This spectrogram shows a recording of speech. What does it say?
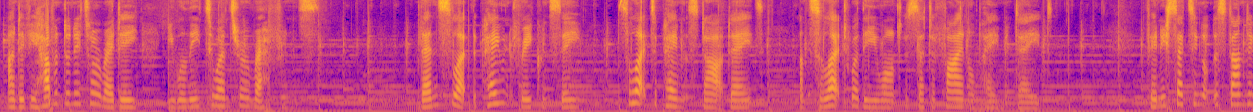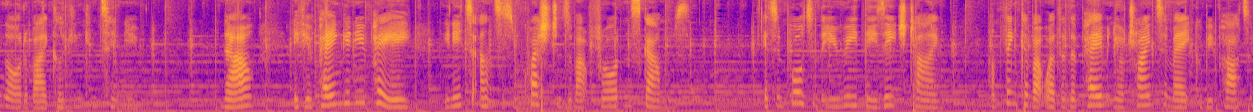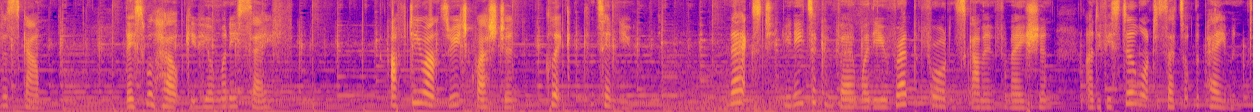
And if you haven't done it already, you will need to enter a reference. Then select the payment frequency, select a payment start date, and select whether you want to set a final payment date. Finish setting up the standing order by clicking Continue. Now, if you're paying a new payee, you need to answer some questions about fraud and scams. It's important that you read these each time and think about whether the payment you're trying to make could be part of a scam. This will help keep your money safe. After you answer each question, click Continue. Next, you need to confirm whether you've read the fraud and scam information and if you still want to set up the payment.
